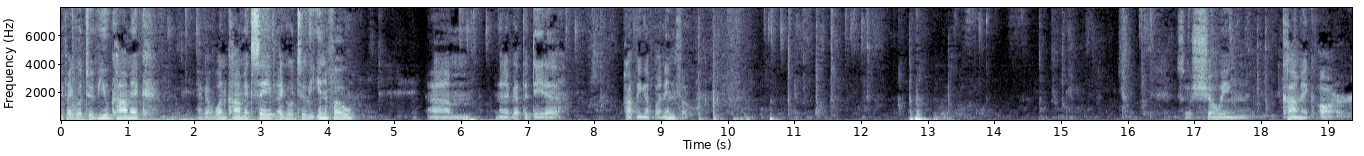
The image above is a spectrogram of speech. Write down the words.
If I go to view comic, I've got one comic saved. I go to the info, um, and then I've got the data popping up on info. So showing comic R.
